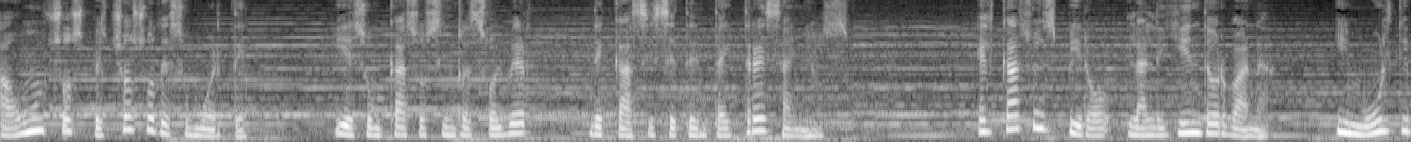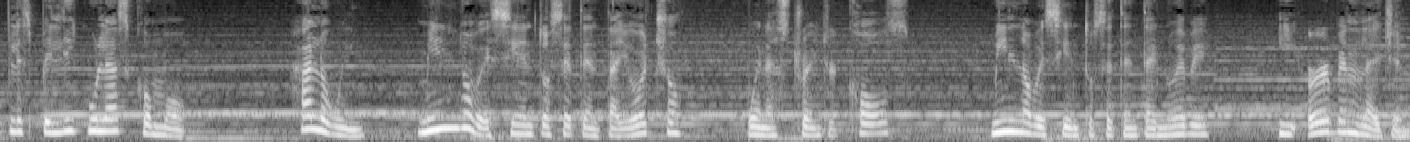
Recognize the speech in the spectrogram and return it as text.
a un sospechoso de su muerte y es un caso sin resolver de casi 73 años. El caso inspiró la leyenda urbana y múltiples películas como Halloween 1978, When a Stranger Calls 1979 y Urban Legend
